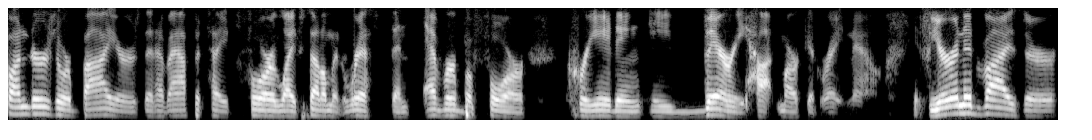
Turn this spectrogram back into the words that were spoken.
funders or buyers that have appetite for life settlement risk than ever before, creating a very hot market right now. If you're an advisor,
